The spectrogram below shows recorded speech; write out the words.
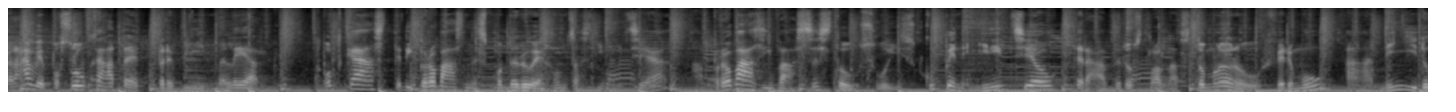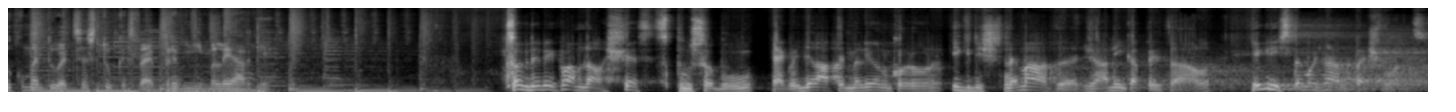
Právě posloucháte První miliardu. Podcast, který pro vás dnes moderuje Honza z a provází vás cestou svojí skupiny Inicio, která vyrostla na 100 milionovou firmu a nyní dokumentuje cestu ke své první miliardě. Co kdybych vám dal šest způsobů, jak vyděláte milion korun, i když nemáte žádný kapitál, i když jste možná šmoc?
